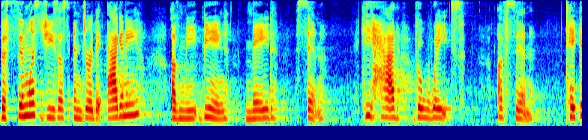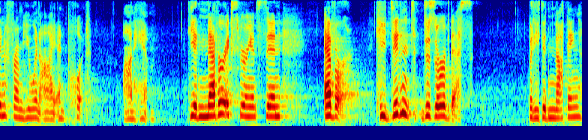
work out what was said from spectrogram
The sinless Jesus endured the agony of me being made sin. He had the weight of sin taken from you and I and put on him. He had never experienced sin ever. He didn't deserve this, but he did nothing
